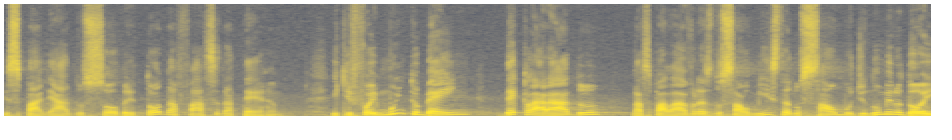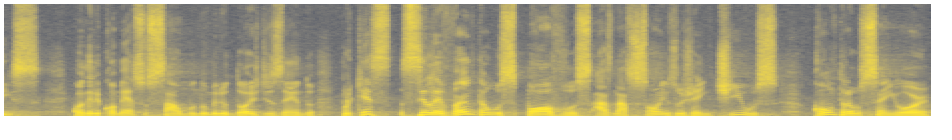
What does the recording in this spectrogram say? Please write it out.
espalhado sobre toda a face da terra. E que foi muito bem declarado nas palavras do salmista no Salmo de número 2, quando ele começa o Salmo número 2 dizendo: Porque se levantam os povos, as nações, os gentios contra o Senhor,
